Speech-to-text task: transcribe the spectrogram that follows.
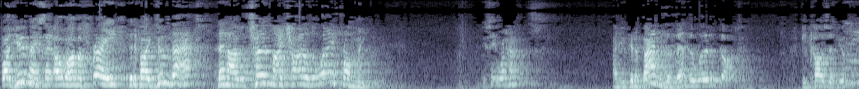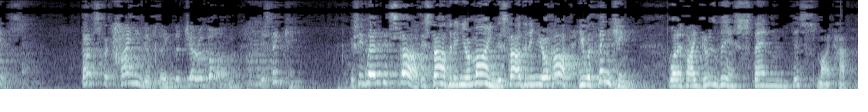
But you may say, oh, well, I'm afraid that if I do that, then I will turn my child away from me. You see what happens? And you can abandon then the Word of God because of your fears. That's the kind of thing that Jeroboam is thinking. You see, where did it start? It started in your mind. It started in your heart. You were thinking, well, if I do this, then this might happen.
